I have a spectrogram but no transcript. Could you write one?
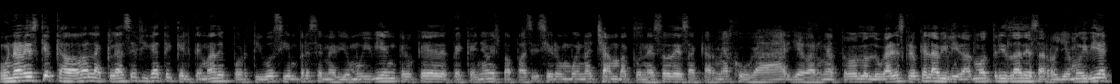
Una vez que acababa la clase, fíjate que el tema deportivo siempre se me dio muy bien. Creo que de pequeño mis papás hicieron buena chamba con eso de sacarme a jugar, llevarme a todos los lugares. Creo que la habilidad motriz la desarrollé muy bien.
